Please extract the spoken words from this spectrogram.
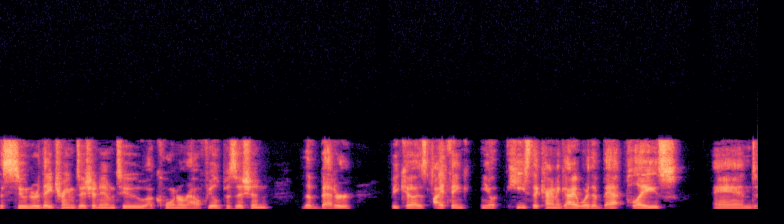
the sooner they transition him to a corner outfield position, the better, because I think you know he's the kind of guy where the bat plays, and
